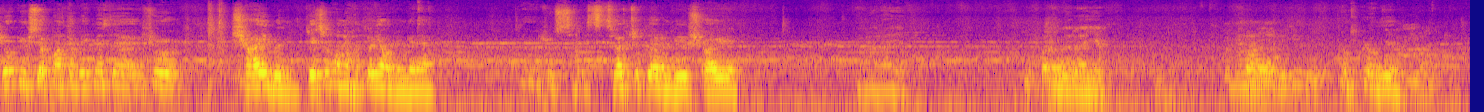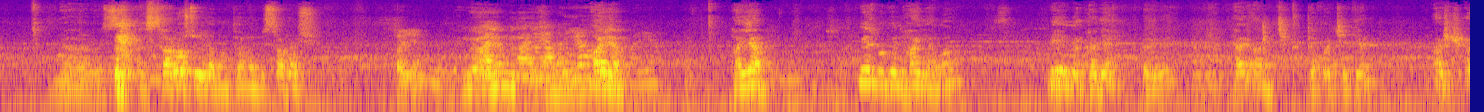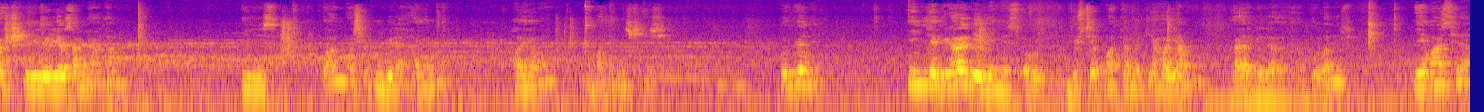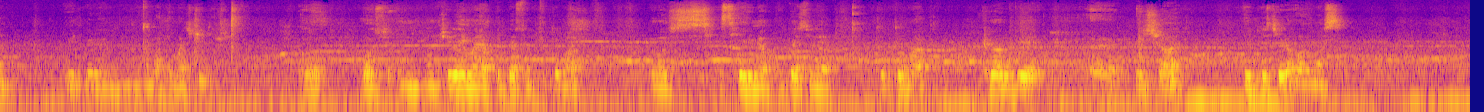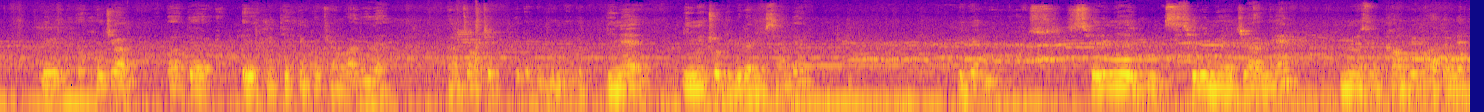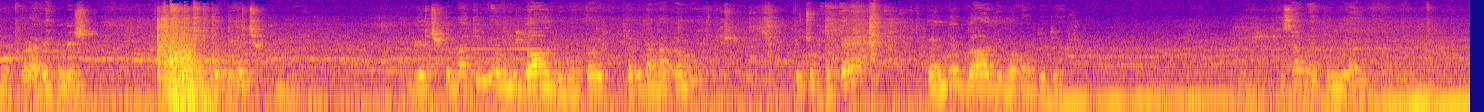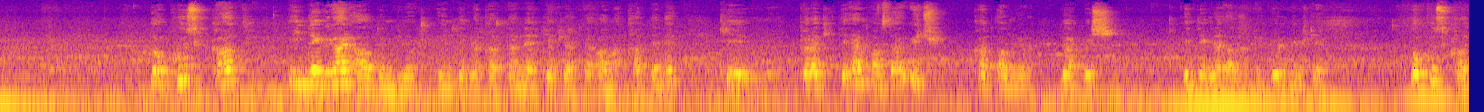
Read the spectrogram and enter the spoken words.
çok yüksek matematik mesela şu şair böyle, geçen onu hatırlayamadım gene. Şu Selçukların büyük şairi. Ömer Hayyam. Ee, sarhoş diyor adam tanıyor bir sarhoş. Hayyam mı? Öyle mi? Hayyam. Hayyam. Biz bugün Hayyam'ı bir elinde kadeh öyle her an çıkıp kafa çeken aşk aşk şiirleri yazan bir adam. Biz. Var mı başka bir bilen Hayyam'ı? Hayyam'ı matematik Bugün integral dediğimiz o yüksek matematiği Hayyam gayet güzel kullanır. Mimar Sinan büyük bir matematikçidir. O, o Süleyman Kubbesi'ni tutturmak, o Selim'in Kubbesi'ni tutturmak, kör bir e, inşaat bilgisiyle olmaz. Bir hoca vardı, elektrik teknik hocam vardı da, bence o çok dine, dini çok iyi bilen insandı. Bir gün Selimiye, Selimiye Camii'ye Müezzin Kandil adına bir para vermiş. Kapıya çıktım. Kapıya çıktım baktım önü bir dağ gibi. O tepeden bakın küçük tepe önünde dağ gibi oldu diyor. Hesap ettim diyor. Dokuz kat integral aldım diyor. İntegral katlarını tekrar almak kat denir ki pratikte en fazla üç kat alınıyor. Dört beş integral alan bir bölüm işte. Dokuz kat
